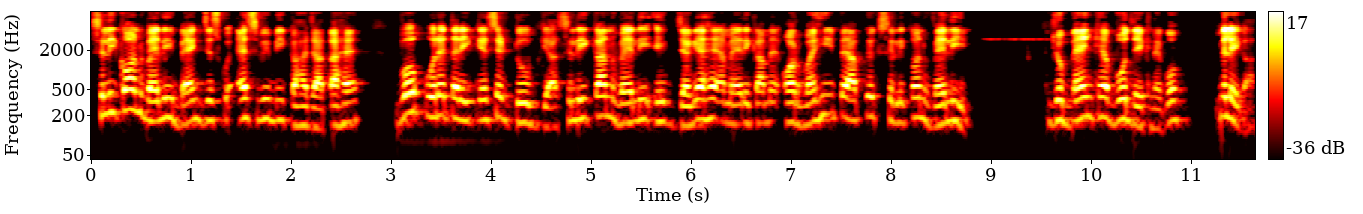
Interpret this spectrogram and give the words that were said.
सिलिकॉन वैली बैंक जिसको एसवीबी कहा जाता है, वो पूरे तरीके से डूब गया। सिलिकॉन वैली एक जगह है अमेरिका में और वहीं पे आपको एक सिलिकॉन वैली जो बैंक है, वो देखने को मिलेगा।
